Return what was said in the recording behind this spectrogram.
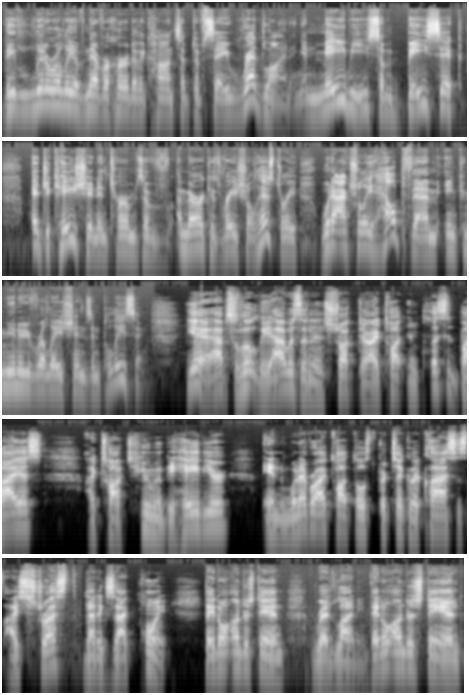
they literally have never heard of the concept of, say, redlining. And maybe some basic education in terms of America's racial history would actually help them in community relations and policing. Yeah, absolutely. I was an instructor. I taught implicit bias, I taught human behavior. And whenever I taught those particular classes, I stressed that exact point. They don't understand redlining. They don't understand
